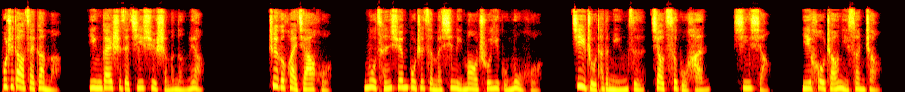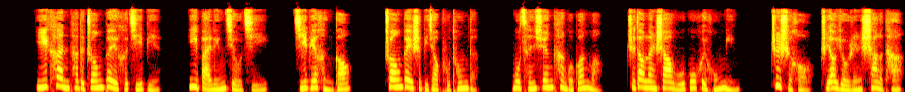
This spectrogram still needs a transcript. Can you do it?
不知道在干嘛，应该是在积蓄什么能量。这个坏家伙，穆岑轩不知怎么心里冒出一股怒火，记住他的名字叫刺骨寒，心想以后找你算账。一看他的装备和级别，一百零九级，级别很高，装备是比较普通的。穆岑轩看过官网，知道滥杀无辜会红名，这时候只要有人杀了他，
